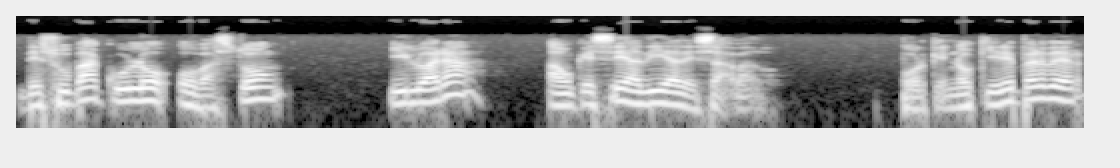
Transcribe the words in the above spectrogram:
de su báculo o bastón, y lo hará aunque sea día de sábado, porque no quiere perder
